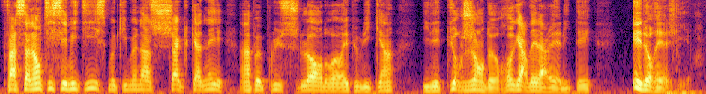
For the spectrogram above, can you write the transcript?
Face à l'antisémitisme qui menace chaque année un peu plus l'ordre républicain, il est urgent de regarder la réalité et de réagir.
